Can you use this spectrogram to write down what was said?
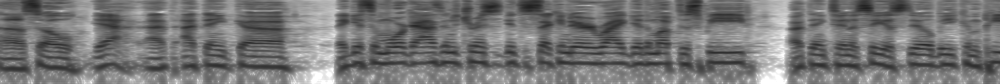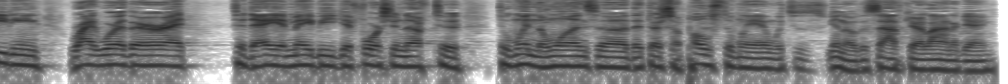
Uh, so yeah, I, I think, uh, they get some more guys in the trenches, get the secondary right, get them up to speed. I think Tennessee will still be competing right where they're at today and maybe get fortunate enough to, to win the ones uh, that they're supposed to win, which is, you know, the South Carolina game.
